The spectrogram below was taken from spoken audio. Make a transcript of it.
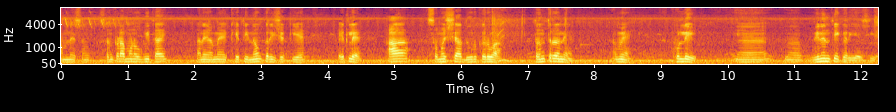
અમને સંકળામણ ઊભી થાય અને અમે ખેતી ન કરી શકીએ. એટલે આ સમસ્યા દૂર કરવા તંત્રને અમે ખુલ્લી વિનંતી કરીએ છીએ.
